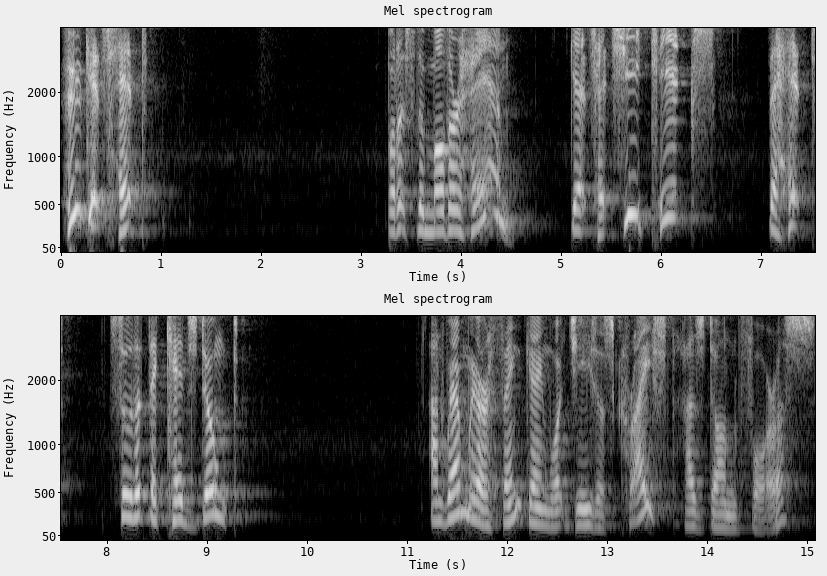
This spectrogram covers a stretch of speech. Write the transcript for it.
who gets hit? But it's the mother hen gets hit. She takes the hit so that the kids don't. And when we are thinking what Jesus Christ has done for us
